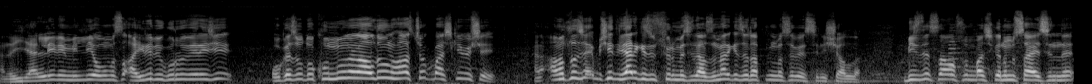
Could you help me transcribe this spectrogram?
Yani yerli ve milli olması ayrı bir gurur verici. O gaza dokunduğundan aldığın haz çok başka bir şey. Yani anlatılacak bir şey değil. Herkesin sürmesi lazım. Herkese Rabbim nasip etsin inşallah. Biz de sağ olsun başkanımız sayesinde,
